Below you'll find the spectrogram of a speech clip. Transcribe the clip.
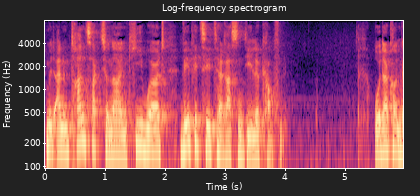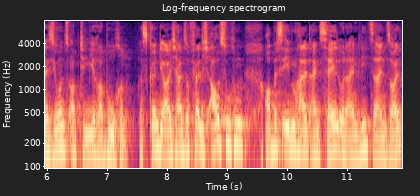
mit einem transaktionalen Keyword WPC Terrassendiele kaufen oder Konversionsoptimierer buchen. Das könnt ihr euch also völlig aussuchen, ob es eben halt ein Sale oder ein Lead sein soll.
